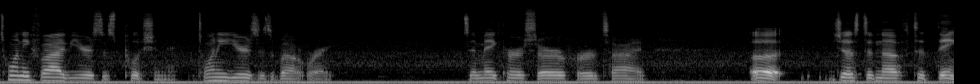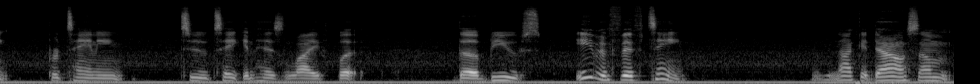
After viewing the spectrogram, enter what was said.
25 years is pushing it. 20 years is about right. To make her serve her time. Uh, just enough to think pertaining to taking his life, but the abuse, even 15. Knock it down some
